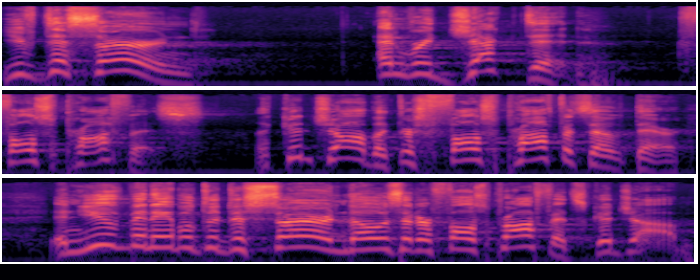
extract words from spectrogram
You've discerned and rejected false prophets. Like, good job. Like, there's false prophets out there. And you've been able to discern those that are false prophets. Good job.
